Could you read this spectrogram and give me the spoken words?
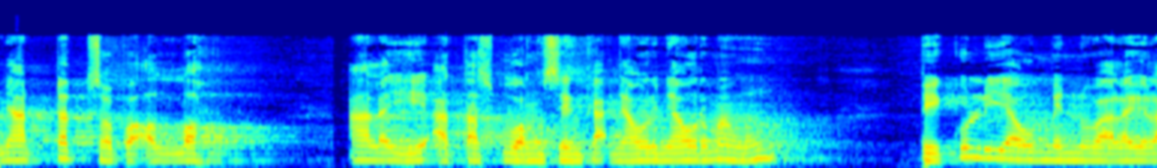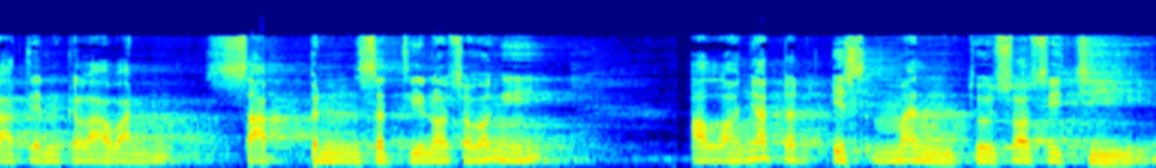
nyatet sapa Allah alaihi atas wong sing kak nyaur-nyaur mau bikul yaumin walailatin kelawan saben sedina sewengi Allah nyatet isman dosa siji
